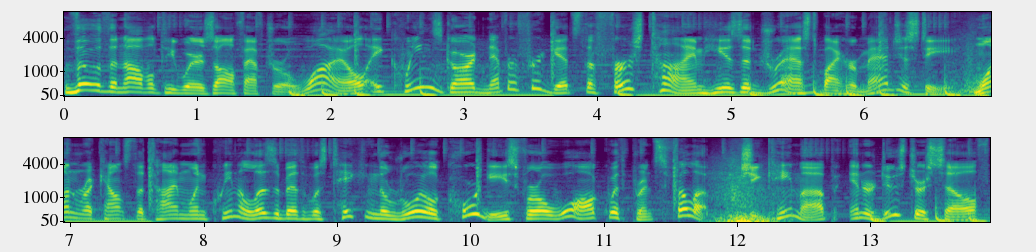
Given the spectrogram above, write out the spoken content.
Though the novelty wears off after a while, a Queen's Guard never forgets the first time he is addressed by Her Majesty. One recounts the time when Queen Elizabeth was taking the royal corgis for a walk with Prince Philip. She came up, introduced herself,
